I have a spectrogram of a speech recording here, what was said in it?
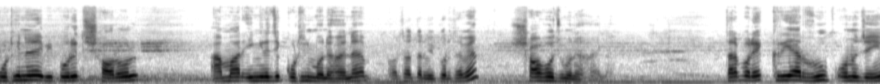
কঠিনের বিপরীত সরল। আমার ইংরেজি কঠিন মনে হয় না, অর্থাৎ তার বিপরীত হবে সহজ মনে হয় না। তারপরে ক্রিয়ার রূপ অনুযায়ী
